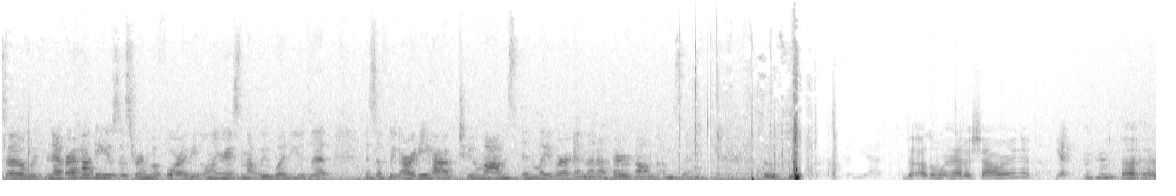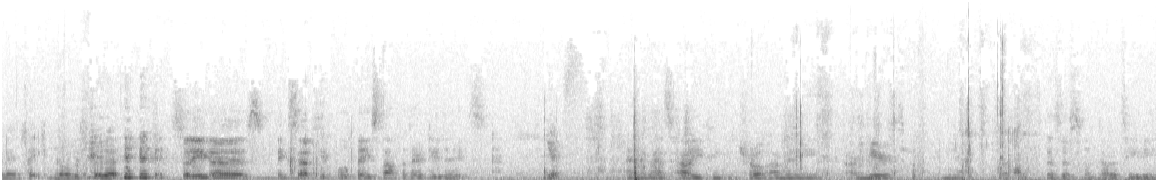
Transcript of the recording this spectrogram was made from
So we've never had to use this room before. The only reason that we would use it is if we already have two moms in labor and then a third mom comes in. So The other one had a shower in it? Yep. hmm I, I didn't take notice to that. So do you guys accept people based off of their due dates? yes. And then that's how you can control how many are here? Yeah. Okay. Does this one have a TV?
